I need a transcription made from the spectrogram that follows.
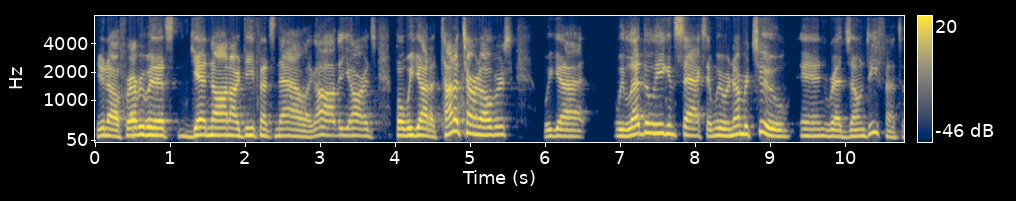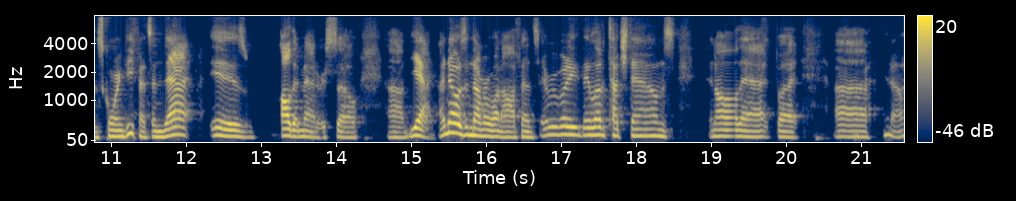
you know, for everybody that's getting on our defense now, like, oh, the yards, but we got a ton of turnovers. We got we led the league in sacks and we were number two in red zone defense and scoring defense. And that is all that matters. So, um, yeah, I know it's the number one offense. Everybody, they love touchdowns and all that. But, uh, you know,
